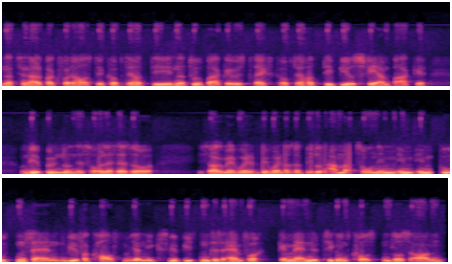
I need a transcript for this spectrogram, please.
Nationalpark vor der Haustür gehabt, er hat die Naturparke Österreichs gehabt, er hat die Biosphärenparke und wir bündeln das alles. Also ich sage mal, wir wollen also ein bisschen Amazon im, im, im Guten sein. Wir verkaufen ja nichts, wir bieten das einfach gemeinnützig und kostenlos an,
